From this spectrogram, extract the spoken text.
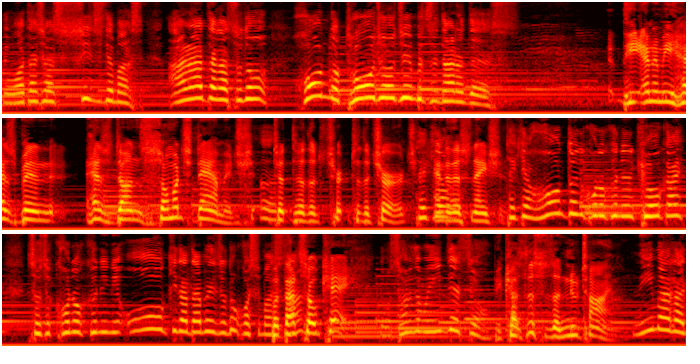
でも私は信じてます。あなたがその本の登場人物になるんです。 The enemy has been has done so much damage to, to the chur- to the church 敵 and は to this nation. 敵は本当にこの国の教会、そしてこの国に大きなダメージを残しま But した。 that's で okay もそれでもいいんですよ。 because this is a new time. 今が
